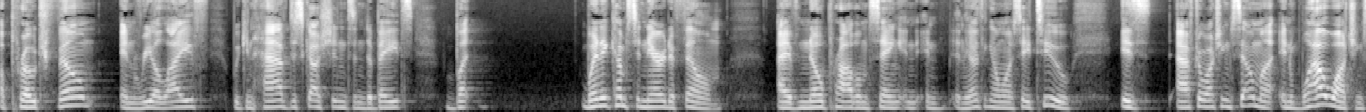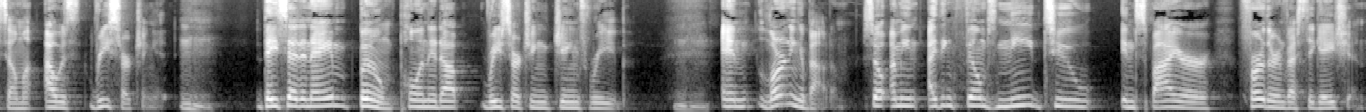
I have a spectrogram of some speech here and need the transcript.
approach film in real life. We can have discussions and debates but when it comes to narrative film i have no problem saying and, and, and the other thing i want to say too is after watching selma and while watching selma i was researching it. Mm-hmm. They said a name boom pulling it up researching james reeb and learning about him. So, I mean, I think films need to inspire further investigation,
